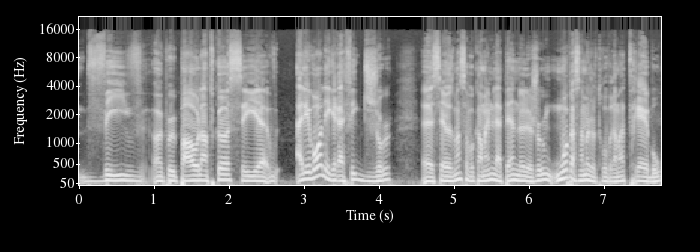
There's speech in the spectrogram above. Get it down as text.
vives, un peu pâles. En tout cas, c'est euh, allez voir les graphiques du jeu. Euh, sérieusement, ça vaut quand même la peine. là, le jeu, moi personnellement, je le trouve vraiment très beau.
